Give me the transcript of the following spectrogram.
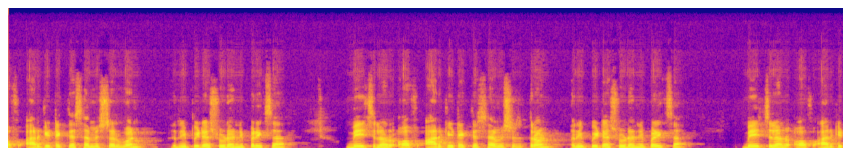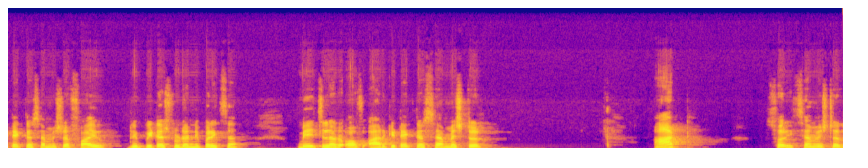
of architecture semester one repeater સ્ટુડન્ટની પરીક્ષા બેચલર ઓફ આર્કિટેક્ચર સેમેસ્ટર ત્રણ રિપીટર સ્ટુડન્ટની પરીક્ષા. Bachelor of architecture semester five repeater સ્ટુડન્ટની પરીક્ષા. બેચલર ઓફ આર્કિટેક્ચર સેમેસ્ટર આઠ સોરી સેમેસ્ટર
